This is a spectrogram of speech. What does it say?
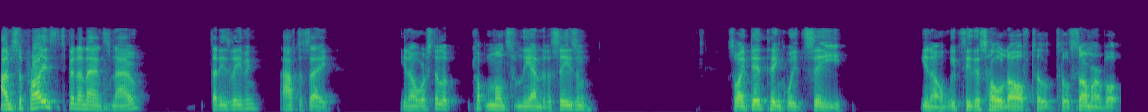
I'm surprised it's been announced now that he's leaving. I have to say, you know, we're still a couple of months from the end of the season. So I did think we'd see, you know, we'd see this hold off till till summer. But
